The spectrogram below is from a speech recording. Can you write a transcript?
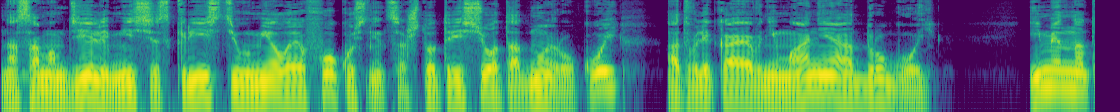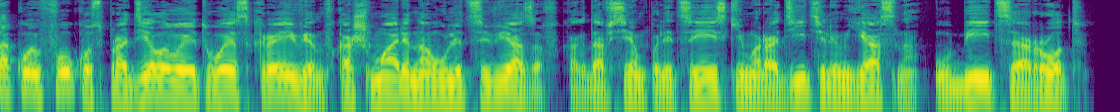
На самом деле миссис Кристи – умелая фокусница, что трясет одной рукой, отвлекая внимание от другой. Именно такой фокус проделывает Уэс Крейвен в «Кошмаре на улице Вязов», когда всем полицейским и родителям ясно – убийца – род –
